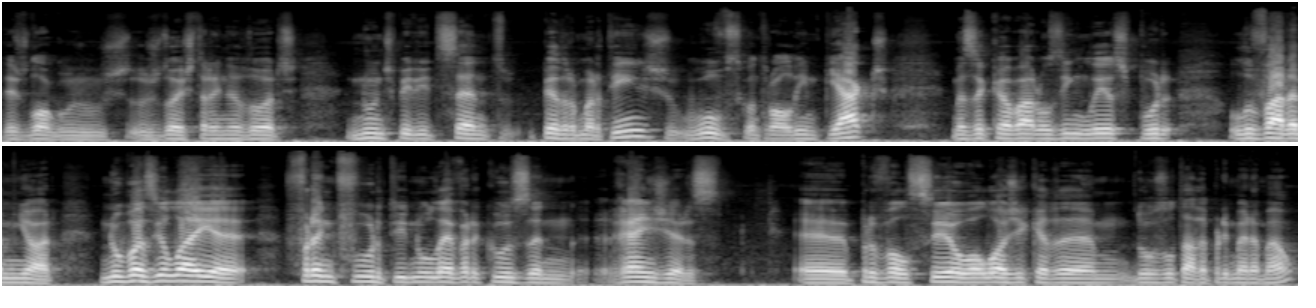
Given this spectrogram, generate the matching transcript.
desde logo os, os dois treinadores, Nuno Espírito Santo, Pedro Martins, Wolves contra o Olympiacos, mas acabaram os ingleses por levar a melhor. No Basileia, Frankfurt e no Leverkusen, Rangers, uh, prevaleceu a lógica da, do resultado da primeira mão.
